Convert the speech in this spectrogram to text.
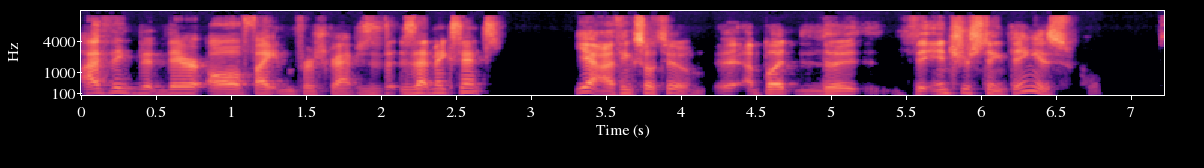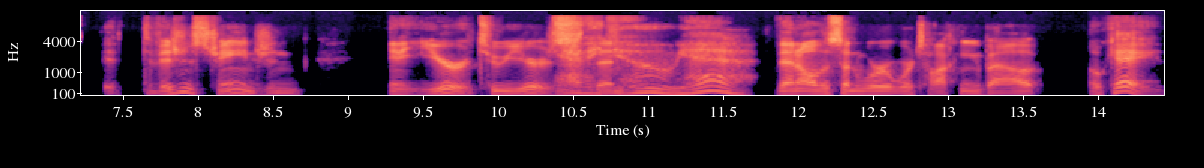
I think that they're all fighting for scraps. Does, does that make sense? Yeah, I think so too. Uh, but the the interesting thing is, it, divisions change in in a year or two years. Yeah, they then, do. Yeah. Then all of a sudden, we're we're talking about okay,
